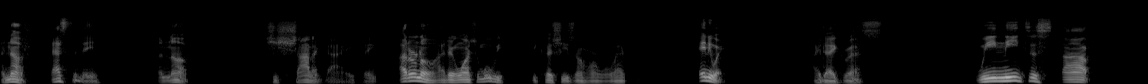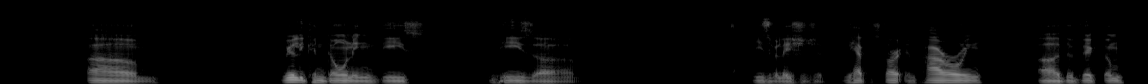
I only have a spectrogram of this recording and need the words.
Enough. That's the name. Enough. She shot a guy. I think. I don't know. I didn't watch the movie because she's a horrible actress. Anyway, I digress. We need to stop um really condoning these these um these relationships. We have to start empowering uh the victim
